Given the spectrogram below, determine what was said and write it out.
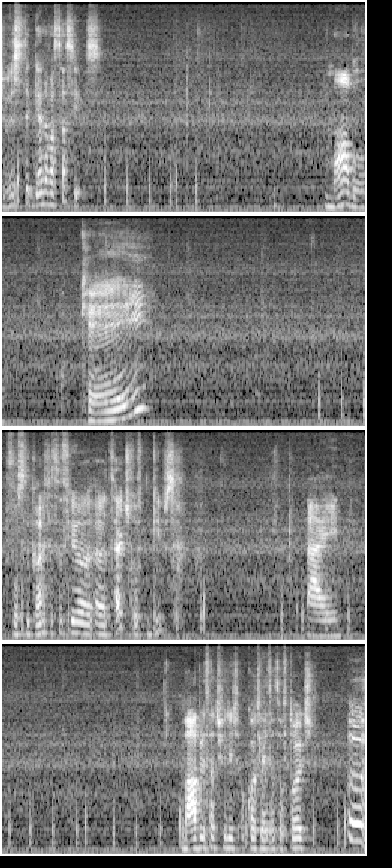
Ich wüsste gerne, was das hier ist. Marble. Okay. Ich wusste gar nicht, dass es hier äh, Zeitschriften gibt. Nein. Marble ist natürlich, oh Gott, wer ist das auf Deutsch? Äh.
